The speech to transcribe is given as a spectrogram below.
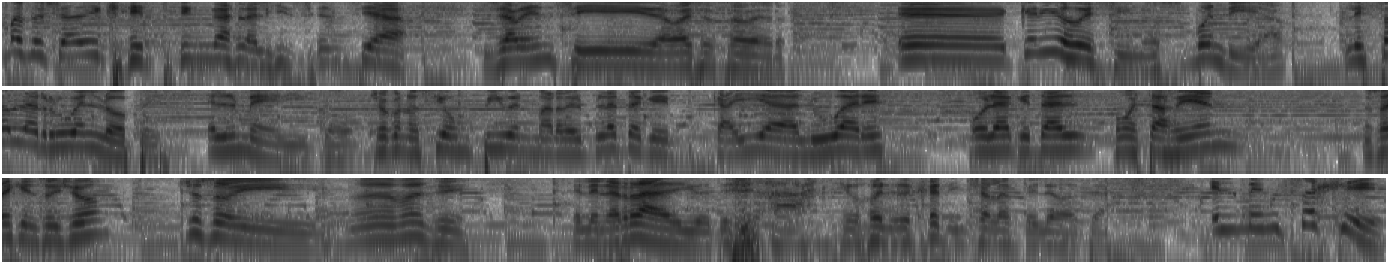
más allá de que tengas la licencia ya vencida, vaya a saber. Eh, queridos vecinos, buen día. Les habla Rubén López, el médico. Yo conocí a un pibe en Mar del Plata que caía a lugares. Hola, ¿qué tal? ¿Cómo estás? ¿Bien? ¿No sabes quién soy yo? Yo soy. Más, sí. El de la radio. Te dale, boludo, dejate hinchar la pelota. El mensaje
